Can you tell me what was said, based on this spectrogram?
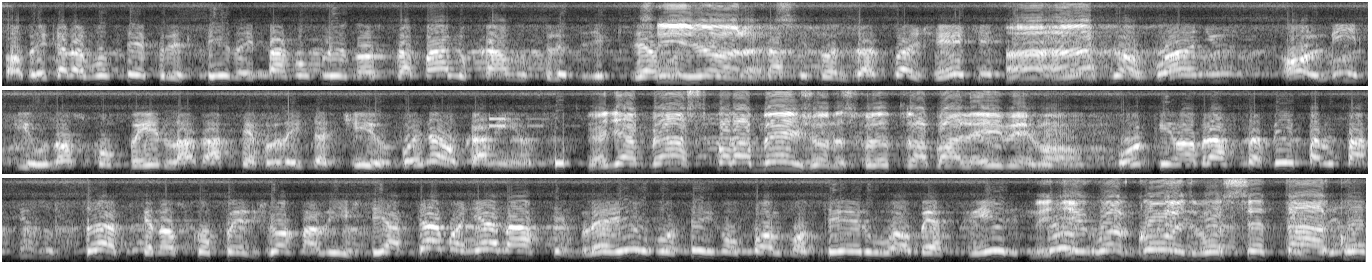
Obrigado a você, Priscila. E para concluir o nosso trabalho, Carlos Frederico, você está sintonizado com a gente, é Giovanni Olímpio, nosso companheiro lá da Assembleia Legislativa. Pois não, Carlinhos? Grande abraço, parabéns, Jonas, pelo trabalho aí, meu irmão. Ok, um abraço também para o Tarcísio Santos, que é nosso companheiro jornalista. E até amanhã na Assembleia, eu, você, João Paulo Monteiro, o Alberto Pinheiro. Me diga uma coisa, você tá com-.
